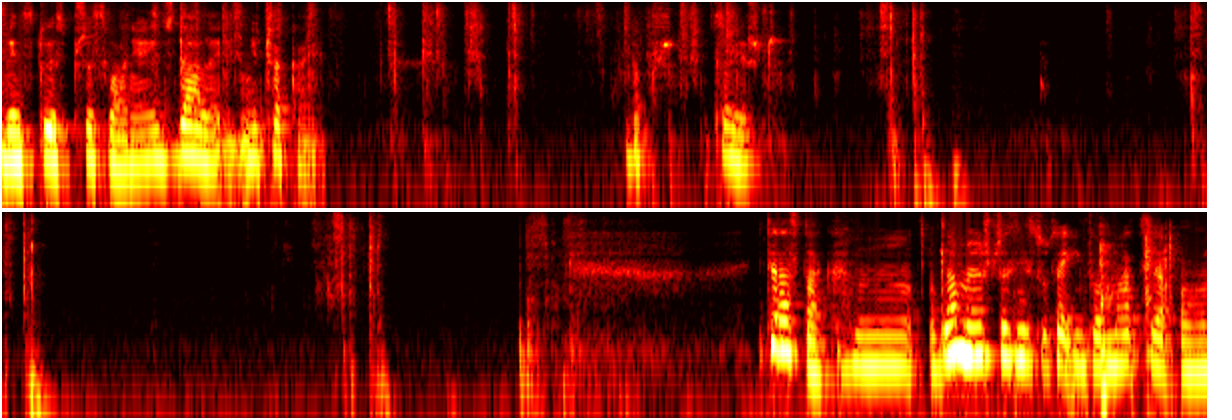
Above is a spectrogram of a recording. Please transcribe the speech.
Więc tu jest przesłanie. Idź dalej, nie czekaj. Dobrze. Co jeszcze? Teraz tak. mm, Dla mężczyzn jest tutaj informacja o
